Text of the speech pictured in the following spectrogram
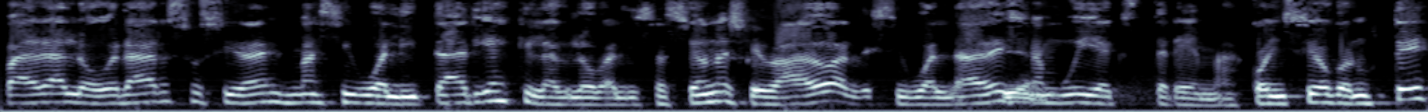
para lograr sociedades más igualitarias que la globalización ha llevado a desigualdades Bien. ya muy extremas. Coincido con usted,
